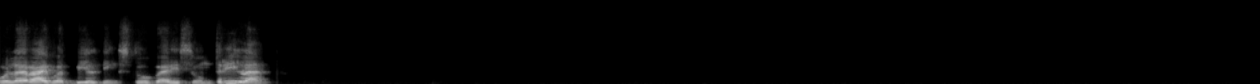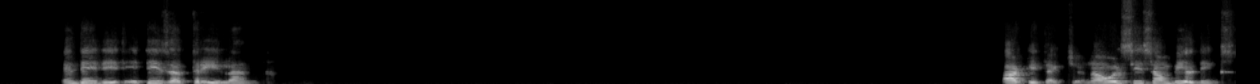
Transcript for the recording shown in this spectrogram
will arrive at buildings too very soon. Tree land. Indeed, it, it is a tree land. Architecture. Now we'll see some buildings.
